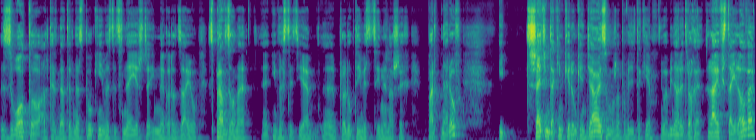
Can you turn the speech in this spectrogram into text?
złoto, alternatywne spółki inwestycyjne i jeszcze innego rodzaju sprawdzone e, inwestycje, e, produkty inwestycyjne naszych partnerów. I trzecim takim kierunkiem działań są, można powiedzieć, takie webinary trochę lifestyle'owe,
